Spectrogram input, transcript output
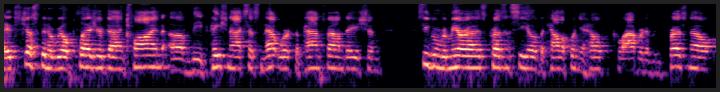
It's just been a real pleasure. Dan Klein of the Patient Access Network, the PAN Foundation, Stephen Ramirez, President and CEO of the California Health Collaborative in Fresno,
